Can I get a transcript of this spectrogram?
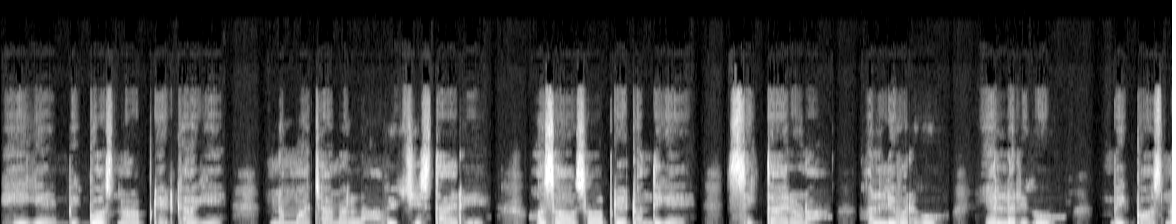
ಹೀಗೆ ಬಿಗ್ ಬಾಸ್ನ ಅಪ್ಡೇಟ್ಗಾಗಿ ನಮ್ಮ ಚಾನಲ್ನ ವೀಕ್ಷಿಸ್ತಾ ಇರಿ. ಹೊಸ ಹೊಸ ಅಪ್ಡೇಟೊಂದಿಗೆ ಸಿಗ್ತಾ ಇರೋಣ. ಅಲ್ಲಿವರೆಗೂ ಎಲ್ಲರಿಗೂ ಬಿಗ್ ಬಾಸ್ನ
